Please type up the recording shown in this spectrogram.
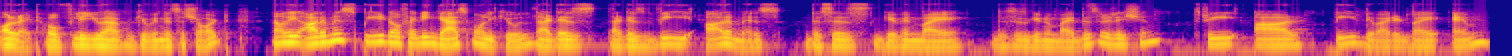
Alright, hopefully you have given this a shot. Now the RMS speed of any gas molecule that is that is V RMS, this is given by this is given by this relation 3RT divided by M.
